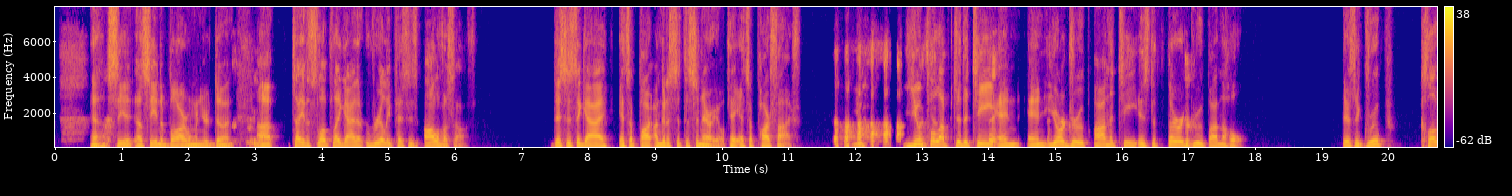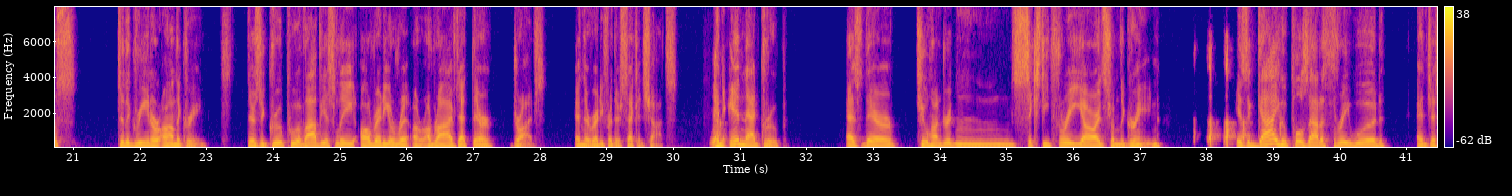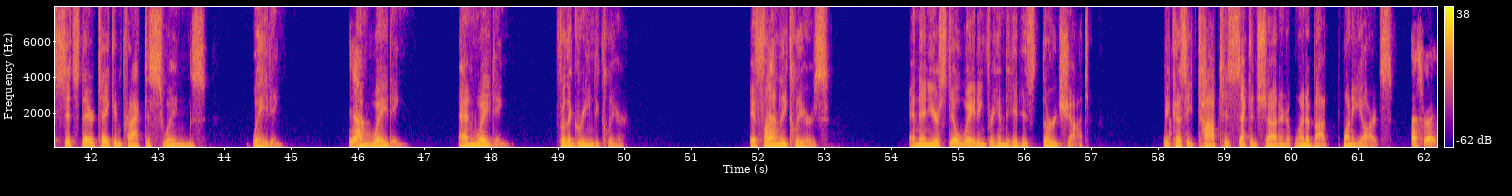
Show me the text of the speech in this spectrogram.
Yeah. I'll see you. I'll see you in the bar when you're done. Uh, tell you the slow play guy that really pisses all of us off. This is the guy. It's a part. I'm going to set the scenario. Okay. It's a par five. You Let's pull up to the tee, and and your group on the tee is the third group on the hole. There's a group close to the green or on the green. There's a group who have obviously already ar- arrived at their drives, and they're ready for their second shots. Yeah. And in that group, as they're 263 yards from the green, is a guy who pulls out a three wood and just sits there taking practice swings, waiting yeah, and waiting and waiting for the green to clear. It Yeah. finally clears. And then you're still waiting for him to hit his third shot because he topped his second shot and it went about 20 yards. that's right.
